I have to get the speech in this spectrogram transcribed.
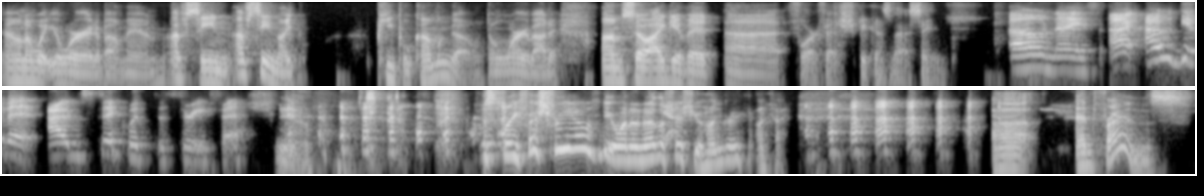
I don't know what you're worried about, man. I've seen I've seen like people come and go. Don't worry about it. Um, so I give it uh four fish because of that scene. Oh, nice. I, I would give it. I would stick with the three fish. Yeah. Just three fish for you? Do you want another Yeah. fish? You hungry? Okay. Uh, and friends,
